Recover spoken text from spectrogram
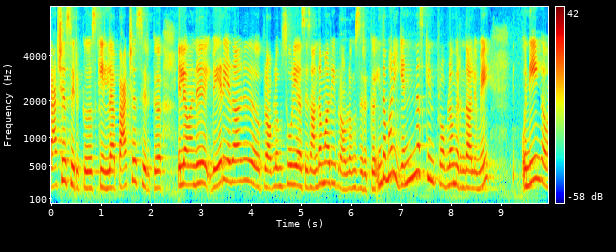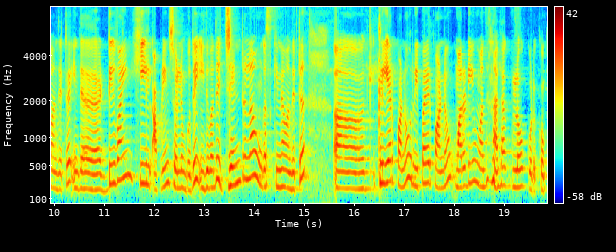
ரேஷஸ் இருக்குது ஸ்கின்ல பேச்சஸ் இருக்குது இல்லை வந்து வேறு ஏதாவது ப்ராப்ளம் சூரியாசிஸ் அந்த மாதிரி ப்ராப்ளம்ஸ் இருக்குது இந்த மாதிரி என்ன ஸ்கின் ப்ராப்ளம் இருந்தாலுமே நீங்கள் வந்துட்டு இந்த டிவைன் ஹீல் அப்படின்னு சொல்லும்போது இது வந்து ஜென்ரலாக உங்கள் ஸ்கின்னை வந்துட்டு கிளியர் பண்ணும் ரிப்பேர் பண்ணும் மறுபடியும் வந்து நல்லா க்ளோ கொடுக்கும்.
